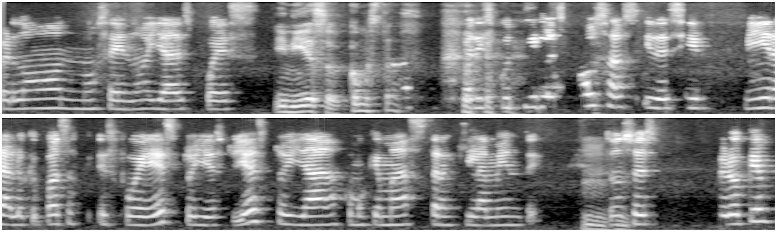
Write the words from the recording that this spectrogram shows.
perdón, no sé, ¿no? Ya después... Y ni eso, ¿cómo estás? A discutir las cosas y decir, mira, lo que pasa es, fue esto y esto y esto y ya como que más tranquilamente. Entonces, creo que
